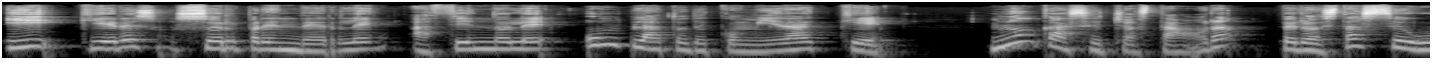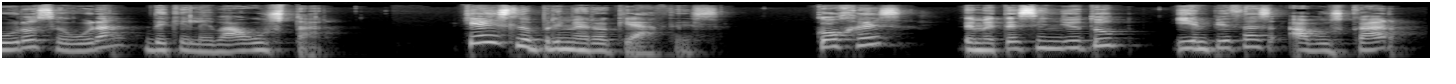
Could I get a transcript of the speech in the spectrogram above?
y quieres sorprenderle haciéndole un plato de comida que nunca has hecho hasta ahora, pero estás seguro, segura de que le va a gustar. ¿Qué es lo primero que haces? Coges, te metes en YouTube y empiezas a buscar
